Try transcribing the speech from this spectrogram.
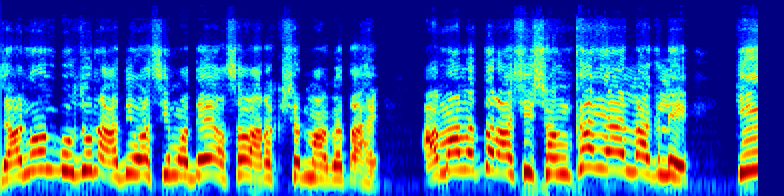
जाणून बुजून आदिवासीमध्ये असं आरक्षण मागत आहे. आम्हाला तर अशी शंका यायला लागली की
